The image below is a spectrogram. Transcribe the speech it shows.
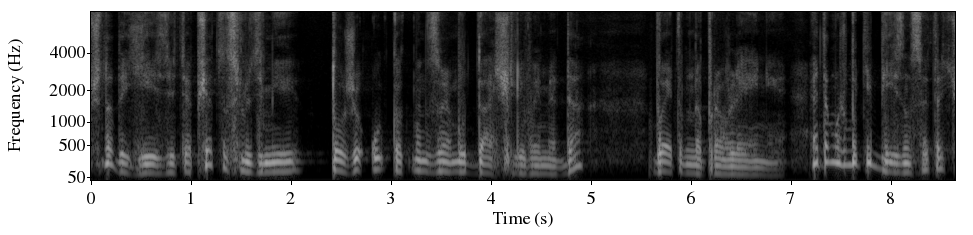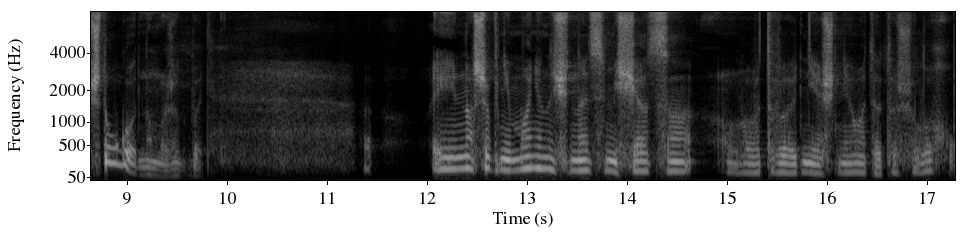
что надо ездить, общаться с людьми, тоже, как мы называем, удачливыми, да, в этом направлении. Это может быть и бизнес, это что угодно может быть. И наше внимание начинает смещаться вот в внешнюю вот эту шелуху.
